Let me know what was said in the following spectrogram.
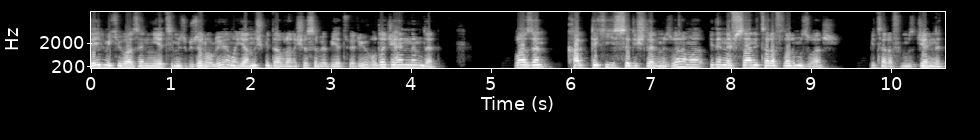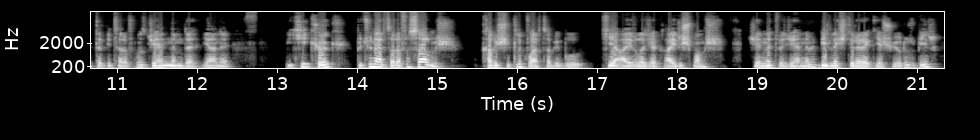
değil mi ki bazen niyetimiz güzel oluyor ama yanlış bir davranışa sebebiyet veriyor. O da cehennemden. Bazen kalpteki hissedişlerimiz var ama bir de nefsani taraflarımız var. Bir tarafımız cennette, bir tarafımız cehennemde. Yani iki kök bütün her tarafı sarmış. Karışıklık var tabii bu ikiye ayrılacak, ayrışmamış cennet ve cehennemi birleştirerek yaşıyoruz. Bir,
